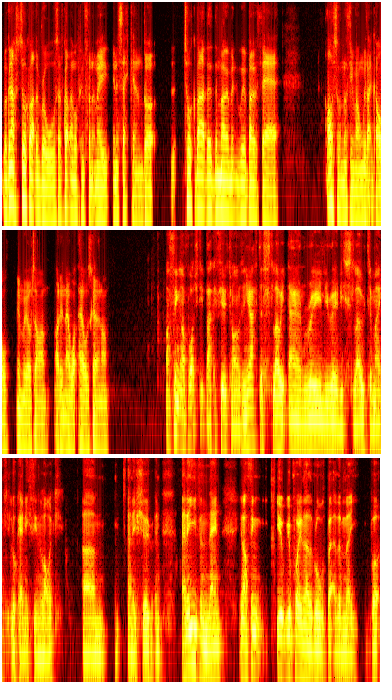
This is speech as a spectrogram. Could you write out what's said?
we're going to have to talk about the rules. I've got them up in front of me in a second, but talk about the, the moment we were both there. I saw nothing wrong with that goal in real time. I didn't know what the hell was going on. I think I've watched it back a few times, and you have to slow it down really, really slow to make it look anything like um, an issue. And and even then, you know, I think you you probably know the rules better than me. But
